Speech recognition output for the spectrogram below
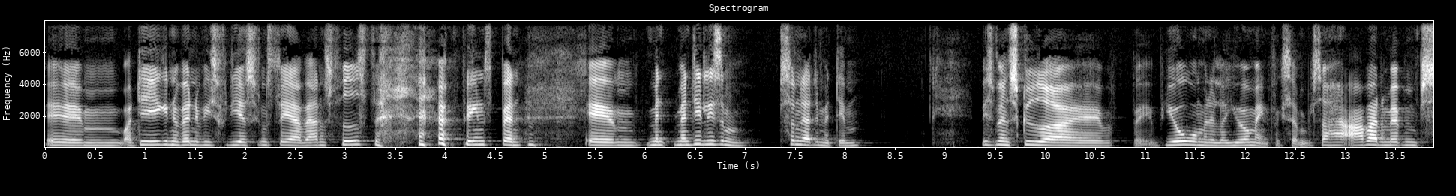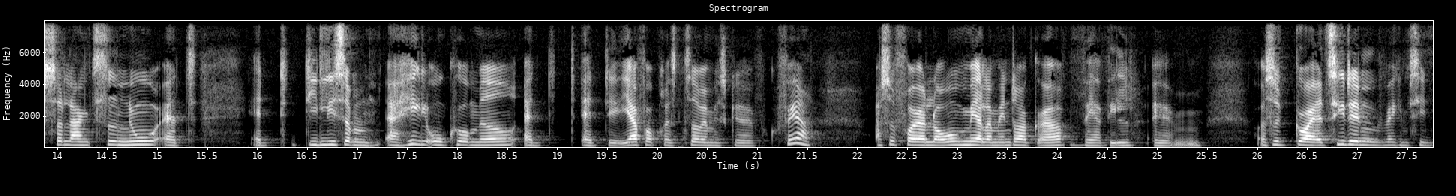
Øhm, og det er ikke nødvendigvis, fordi jeg synes, det er verdens fedeste benspænd. Mm. Øhm, men, men det er ligesom, sådan er det med dem. Hvis man skyder øh, Eurowoman eller Euroman for eksempel, så har jeg arbejdet med dem så lang tid nu, at, at de ligesom er helt ok med, at, at øh, jeg får præsenteret, hvem jeg skal fotografere og så får jeg lov mere eller mindre at gøre, hvad jeg vil. Øhm, og så går jeg tit ind, hvad kan man sige,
